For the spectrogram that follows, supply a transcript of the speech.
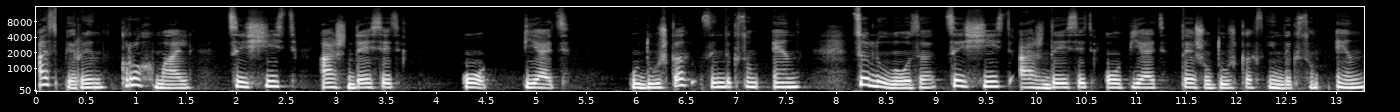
аспірин, крохмаль С6H10O5. 5 у дужках з індексом N, целюлоза С6H10O5 теж у дужках з індексом N,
